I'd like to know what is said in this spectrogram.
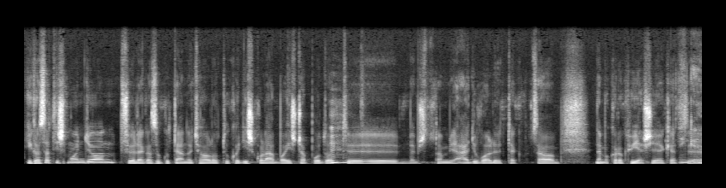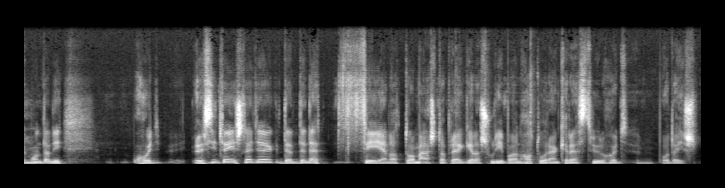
igazat is mondjon, főleg azok után, hogy hallottuk, hogy iskolába is csapódott uh-huh nem is tudom, ágyúval lőttek, szóval nem akarok hülyeségeket Igen. mondani, hogy őszinte is legyek, de, de ne féljen attól másnap reggel a suliban hat órán keresztül, hogy oda is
